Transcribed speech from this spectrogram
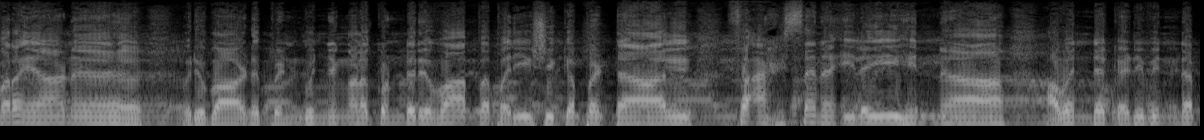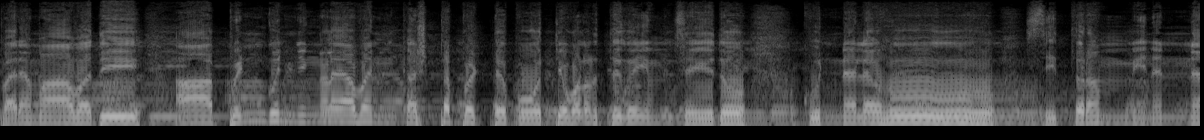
പറയാണ് ഒരുപാട് പെൺകുഞ്ഞുങ്ങളെ കൊണ്ടൊരു വാപ്പ പരീക്ഷിക്കപ്പെട്ടാൽ അവന്റെ കഴിവിന്റെ പരമാവധി ആ പെൺകുഞ്ഞുങ്ങളെ അവൻ കഷ്ടപ്പെട്ട് പോറ്റി വളർത്തുകയും ചെയ്തു. കുന്നലഹു സിത്രം മിനന്നാർ.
